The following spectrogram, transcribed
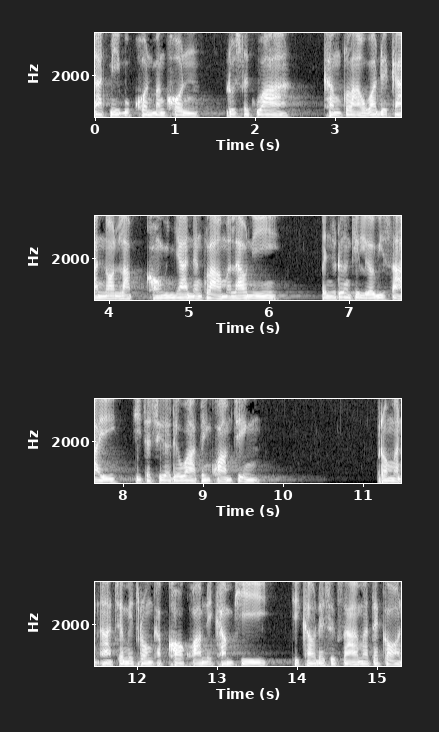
อาจมีบุคคลบางคน รู้สึกว่าคำกล่าวว่าด้วยการนอนหลับของวิญญาณดังกล่าวมาแล้วนี้ เป็นเรื่องที่เหลือวิสัยที่จะเชื่อได้ว่าเป็นความจริง เพราะมันอาจจะไม่ตรงกับข้อความในคำพีที่เขาได้ศึกษามาแต่ก่อน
